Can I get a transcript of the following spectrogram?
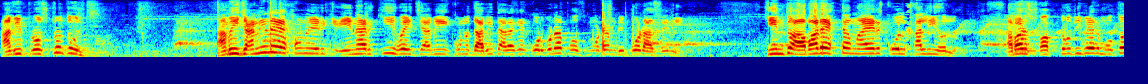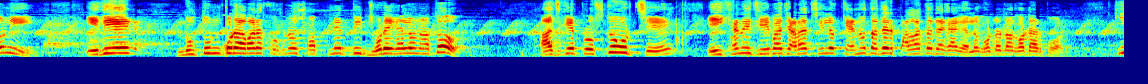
আমি প্রশ্ন তুলছি। আমি জানি না এখন এর এনার কি হয়েছে, আমি কোনো দাবি তার আগে করব না পোস্টমর্টম রিপোর্ট আসেনি। কিন্তু আবার একটা মায়ের কোল খালি হলো। আবার স্বপ্নদ্বীপের মতনই এদের নতুন করে আবার কখনো স্বপ্নের দ্বীপ ঝরে গেল না তো? আজকে প্রশ্ন উঠছে, এইখানে যে বা যারা ছিল কেন তাদের পালাতে দেখা গেল ঘটনা ঘটার পর? কি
